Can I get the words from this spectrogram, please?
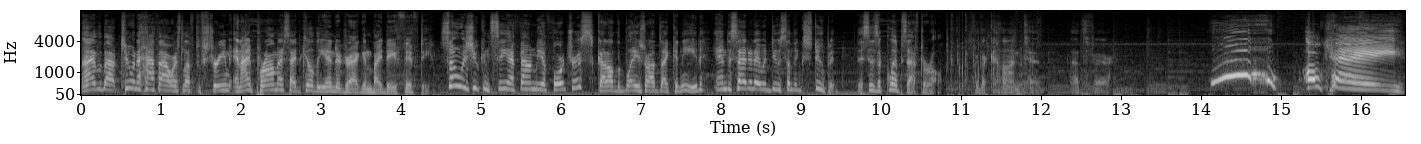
I have about two and a half hours left of stream, and I promise I'd kill the Ender Dragon by day 50. So as you can see, I found me a fortress, got all the blaze rods I could need, and decided I would do something stupid. This is Eqlipse after all. For the content. That's fair. Okay!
